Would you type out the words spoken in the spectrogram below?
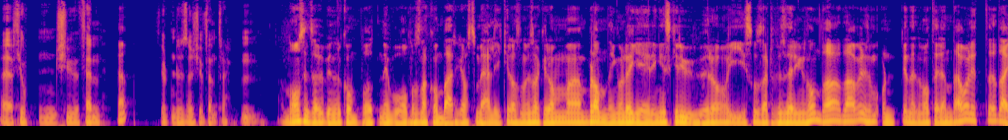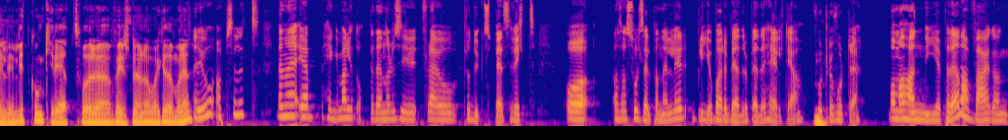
1425. Ja. 14.025, tror jeg. Mm. Nå syns jeg vi begynner å komme på et nivå på å snakke om bærekraft som jeg liker. Altså Når vi snakker om eh, blanding og legering i skruer og ISO-sertifisering og sånn, da, da er vi liksom ordentlig nede i materien. Det var litt eh, deilig. Litt konkret for, eh, for ingeniørene, var ikke det, Mariell? Jo, absolutt. Men eh, jeg henger meg litt opp i det når du sier For det er jo produktspesifikt. Og altså, solcellepaneler blir jo bare bedre og bedre hele tida. Fortere og fortere. Må man ha en ny EPD da, hver gang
